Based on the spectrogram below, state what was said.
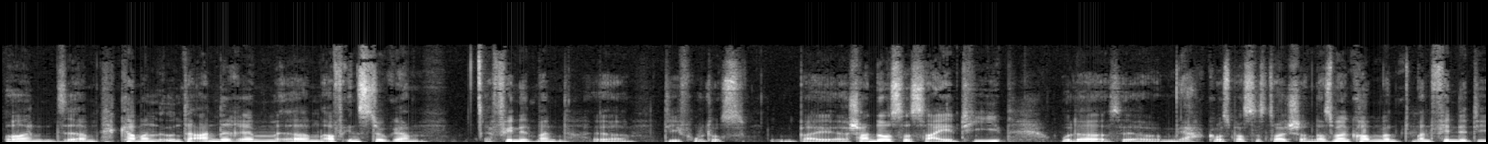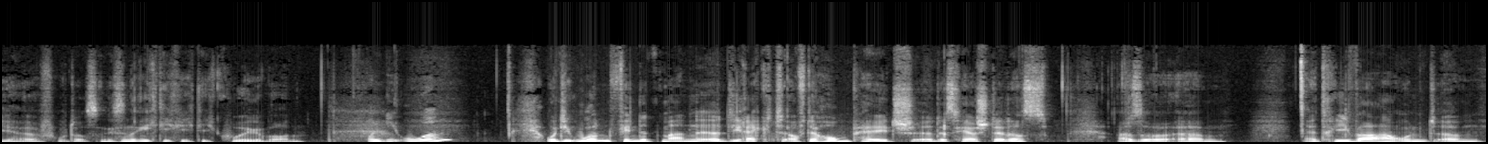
Und ähm, kann man unter anderem ähm, auf Instagram findet man äh, die Fotos bei äh, Shandor Society oder äh, ja, Ghostbusters Deutschland. Also man kommt, man, man findet die Fotos und die sind richtig, richtig cool geworden. Und die Uhren? Und die Uhren findet man äh, direkt auf der Homepage äh, des Herstellers, also ähm, äh, Triva und ähm,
